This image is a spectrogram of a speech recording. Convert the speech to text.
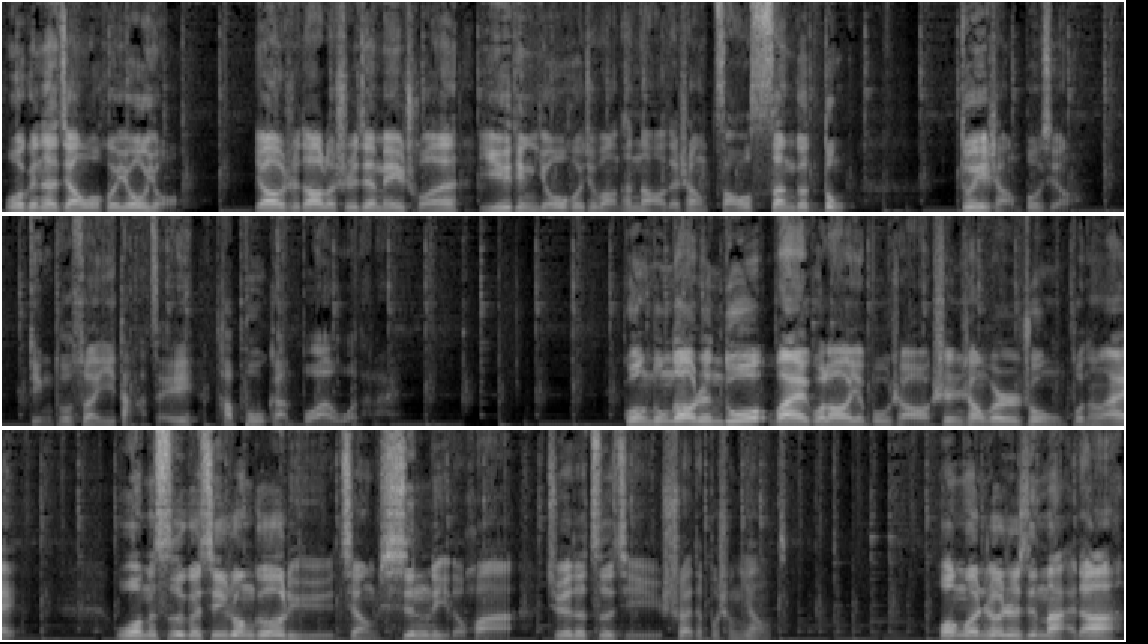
我跟他讲我会游泳，要是到了时间没船，一定游回去往他脑袋上凿三个洞。队长不行，顶多算一大贼，他不敢不按我的来。广东道人多，外国佬也不少，身上味儿重，不能挨。我们四个西装革履，讲心里的话，觉得自己帅得不成样子。皇冠车是新买的，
